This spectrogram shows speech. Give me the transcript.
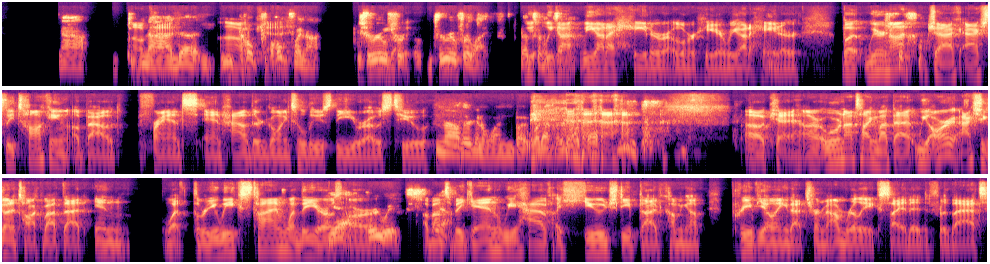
nah, okay. nah. okay. Hope, hopefully not. Giroud for Giroud for life. That's we, we got we got a hater over here. We got a hater, but we're not Jack actually talking about France and how they're going to lose the Euros to. No, they're going to win, but whatever. okay, all right. We're not talking about that. We are actually going to talk about that in what three weeks time when the Euros yeah, are three weeks. about yeah. to begin. We have a huge deep dive coming up, previewing that tournament. I'm really excited for that.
